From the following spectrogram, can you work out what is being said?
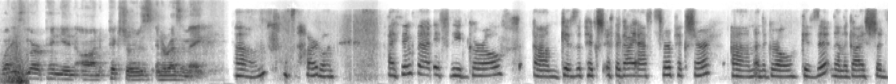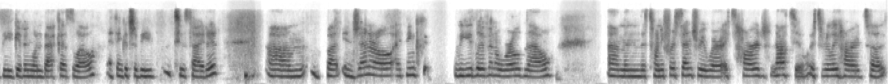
What is your opinion on pictures in a resume? Um, it's a hard one. I think that if the girl um, gives a picture, if the guy asks for a picture um, and the girl gives it, then the guy should be giving one back as well. I think it should be two sided. Um, but in general, I think we live in a world now um, in the 21st century where it's hard not to. It's really hard to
